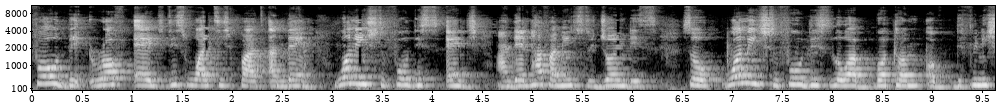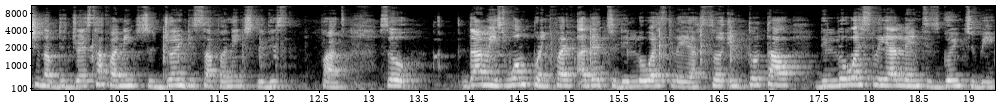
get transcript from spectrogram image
fold the rough edge this whitish part and then one inch to fold this edge and then half an inch to join this. So one inch to fold this lower bottom of the finishing of the dress half an inch to join this half an inch to this part. So that means 1.5 added to the lowest layer. So in total the lowest layer length is going to be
